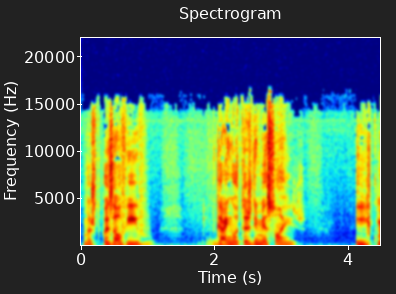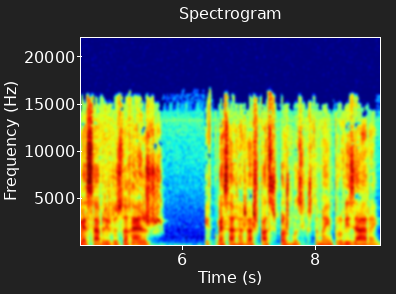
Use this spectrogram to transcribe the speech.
Mas depois ao vivo ganha outras dimensões e começa a abrir os arranjos e começa a arranjar espaços para os músicos também improvisarem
